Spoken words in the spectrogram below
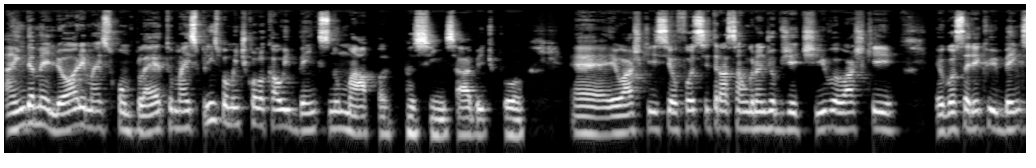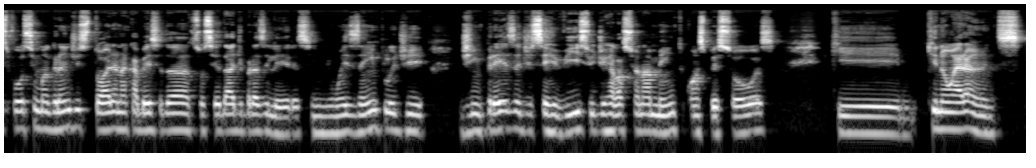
ainda melhor e mais completo, mas principalmente colocar o Ebanks no mapa, assim, sabe? Tipo, é, eu acho que se eu fosse traçar um grande objetivo, eu acho que eu gostaria que o Ebanks fosse uma grande história na cabeça da sociedade brasileira, assim, um exemplo de, de empresa, de serviço de relacionamento com as pessoas que, que não era antes.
